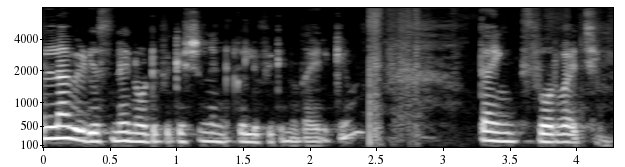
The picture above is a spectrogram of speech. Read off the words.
എല്ലാ വീഡിയോസിന്റെയും നോട്ടിഫിക്കേഷൻ നിങ്ങൾക്ക് ലഭിക്കുന്നതായിരിക്കും. താങ്ക്സ് ഫോർ വാച്ചിങ്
